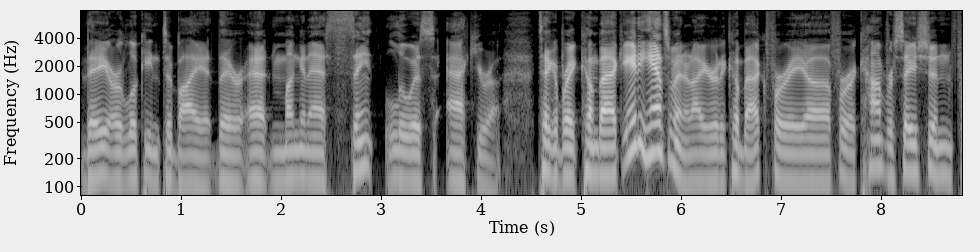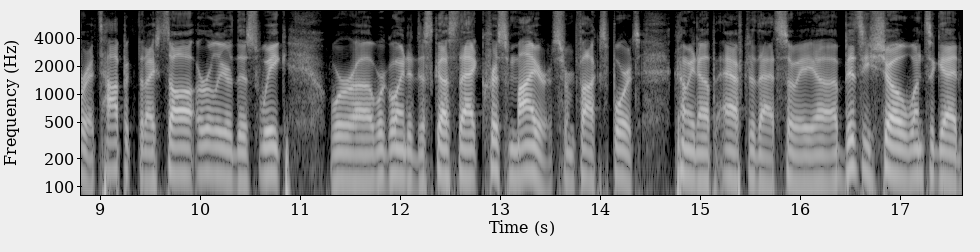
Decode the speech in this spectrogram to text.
they are looking to buy it. They're at Mungenast St. Louis Acura. Take a break, come back. Andy Hanselman and I are going to come back for a uh, for a conversation for a topic that I saw earlier this week. We're uh, we're going to discuss that. Chris Myers from Fox Sports coming up after that. So a, uh, a busy show once again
